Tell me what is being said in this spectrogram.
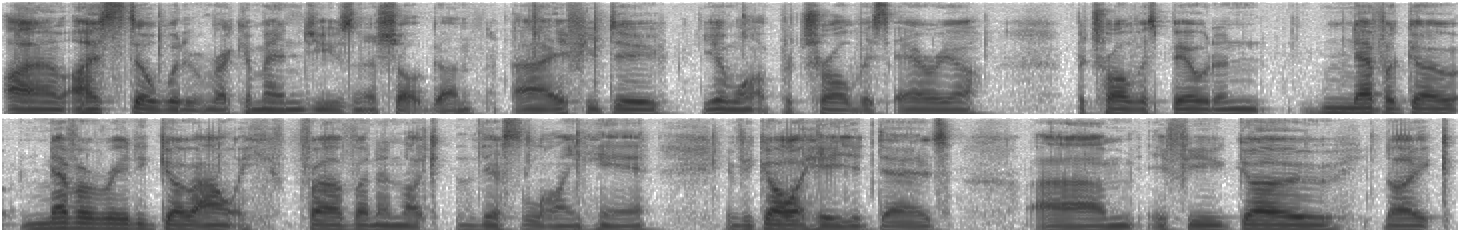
Um, I still wouldn't recommend using a shotgun. Uh, if you do, you want to patrol this area, patrol this build, and never go, never really go out further than like this line here. If you go out here, you're dead. Um, if you go like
